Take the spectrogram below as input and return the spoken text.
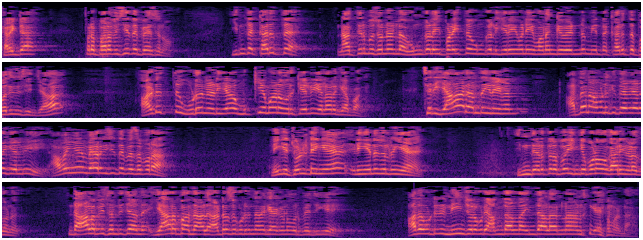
கரெக்டா அப்புறம் பல விஷயத்தை பேசணும். இந்த கருத்தை நான் திரும்ப சொன்னேன்ல உங்களை படைத்த உங்கள் இறைவனை வணங்க வேண்டும் என்ற கருத்தை பதிவு செஞ்சா அடுத்து உடனடியாக முக்கியமான ஒரு கேள்வி எல்லாரும் கேட்பாங்க. சரி யார் அந்த இறைவன்? அதான் அவனுக்கு தேவையான கேள்வி. அவன் ஏன் வேற விஷயத்த பேச போறா? நீங்க சொல்லிட்டீங்க நீங்க என்ன சொல்றீங்க? இந்த இடத்துல போய் இங்க போன காரியம் நடக்கணும் இந்த ஆளை போய் சந்திச்சா அந்த- யாரப்பா அந்த ஆள்? அட்ரஸ் கொடுத்து கேட்கணும் ஒரு பேச்சுக்கு? அதை விட்டுட்டு நீ சொல்லக்கூடிய அந்த ஆள் இந்த ஆளான்னு கேட்க மாட்டான்.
